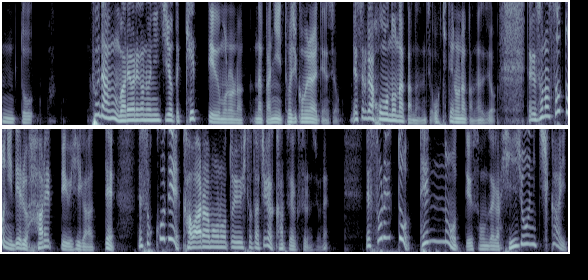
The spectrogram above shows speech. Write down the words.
うんと、普段我々の日常って毛っていうものの中に閉じ込められてるんですよ。で、それが法の中なんですよ。掟の中なんですよ。だけどその外に出る晴れっていう日があって、で、そこで河原者という人たちが活躍するんですよね。で、それと天皇っていう存在が非常に近いっ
